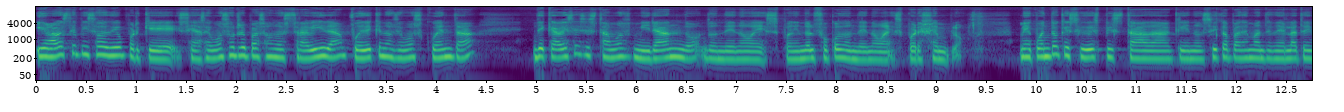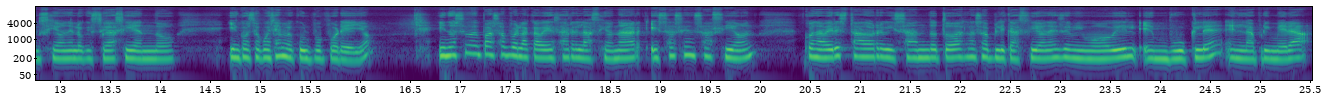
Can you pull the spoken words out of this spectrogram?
Y grabo este episodio porque si hacemos un repaso a nuestra vida, puede que nos demos cuenta de que a veces estamos mirando donde no es, poniendo el foco donde no es. Por ejemplo, me cuento que estoy despistada, que no soy capaz de mantener la atención en lo que estoy haciendo y en consecuencia me culpo por ello. Y no se me pasa por la cabeza relacionar esa sensación con haber estado revisando todas las aplicaciones de mi móvil en bucle en la primera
